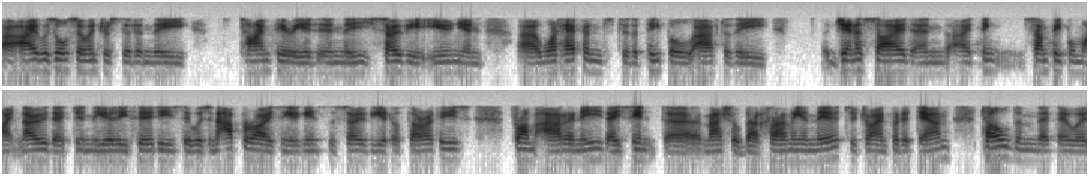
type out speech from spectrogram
I was also interested in the time period in the Soviet Union, uh, what happened to the people after the genocide. And I think some people might know that in the early 30s there was an uprising against the Soviet authorities from Areni. They sent uh, Marshal Bagramian there to try and put it down, told them that they were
